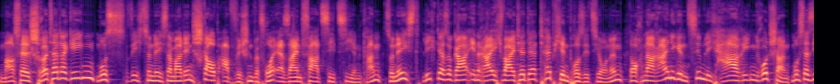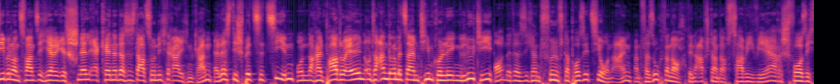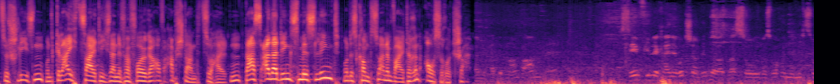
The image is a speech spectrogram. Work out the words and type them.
Marcel Schrötter dagegen muss sich zunächst einmal den Staub abwischen, bevor er sein Fazit ziehen kann. Zunächst liegt er sogar in Reichweite der Treppchenpositionen, doch nach einigen ziemlich haarigen Rutschern muss der 27-Jährige schnell erkennen, dass es dazu nicht reichen kann. Er lässt die Spitze ziehen und nach ein paar Duellen, unter anderem mit seinem Teamkollegen Lüthi, ordnet er sich an fünfter Position ein. Dann versucht er noch, den Abstand auf Savi Vierge vor sich zu schließen und gleichzeitig seine Verfolger auf Abstand zu halten. Das allerdings misslingt und es kommt kommt zu einem weiteren Ausrutscher. Ich extrem viele kleine Rutsche am Hinterrad, was so übers Wochenende nicht so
